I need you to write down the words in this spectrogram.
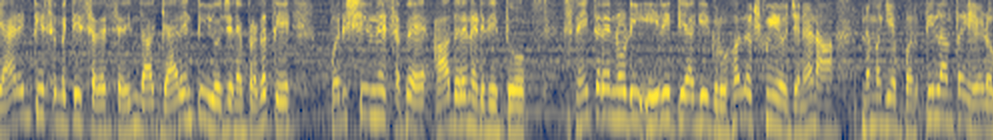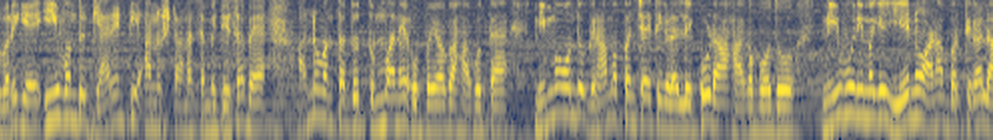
ಗ್ಯಾರಂಟಿ ಸಮಿತಿ ಸದಸ್ಯರಿಂದ ಗ್ಯಾರಂಟಿ ಯೋಜನೆ ಪ್ರಗತಿ ಪರಿಶೀಲನೆ ಸಭೆ ಆದರೆ ನಡೆದಿತ್ತು. ಸ್ನೇಹಿತರೆ, ನೋಡಿ ಈ ರೀತಿಯಾಗಿ ಗೃಹಲಕ್ಷ್ಮಿ ಯೋಜನೆನ ನಮಗೆ ಬರ್ತಿಲ್ಲ ಅಂತ ಹೇಳುವವರಿಗೆ ಈ ಒಂದು ಗ್ಯಾರಂಟಿ ಅನುಷ್ಠಾನ ಸಮಿತಿ ಸಭೆ ಅನ್ನುವಂಥದ್ದು ತುಂಬಾ ಉಪಯೋಗ ಆಗುತ್ತೆ. ನಿಮ್ಮ ಒಂದು ಗ್ರಾಮ ಪಂಚಾಯಿತಿಗಳಲ್ಲಿ ಕೂಡ ಆಗಬಹುದು. ನೀವು ನಿಮಗೆ ಏನು ಹಣ ಬರ್ತಿರಲ್ಲ,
